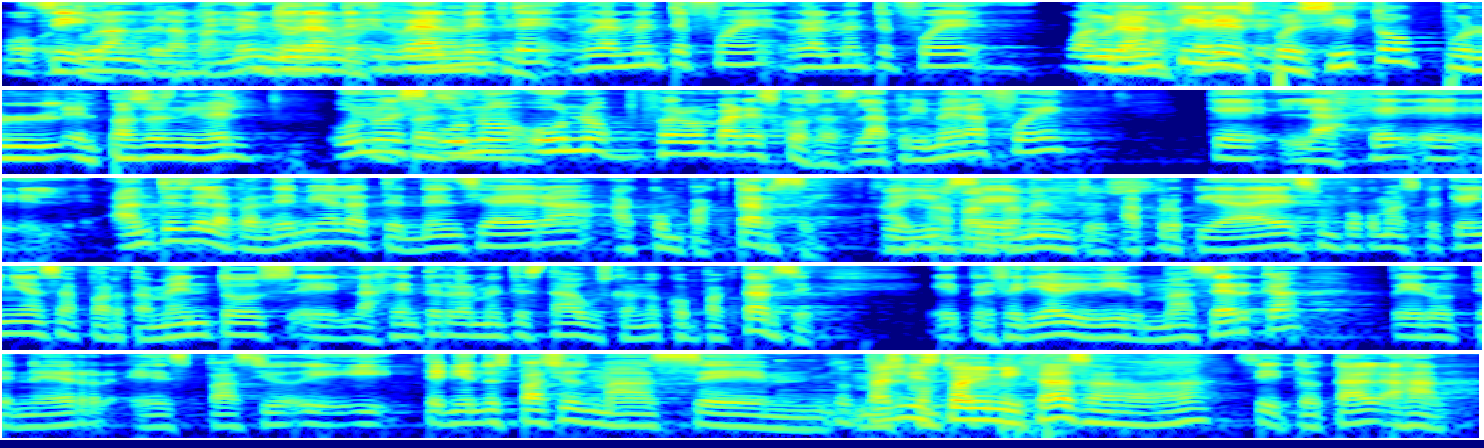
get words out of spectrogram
o durante la pandemia. Durante, realmente, realmente fue, realmente fue durante y despuesito por el paso de nivel. Uno es uno, uno fueron varias cosas. La primera fue que la, eh, antes de la pandemia la tendencia era a compactarse, a irse a propiedades un poco más pequeñas, apartamentos. Eh, la gente realmente estaba buscando compactarse. Eh, prefería vivir más cerca, pero tener espacio y, teniendo espacios más. total, estoy en mi casa. Sí, total. Ajá.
